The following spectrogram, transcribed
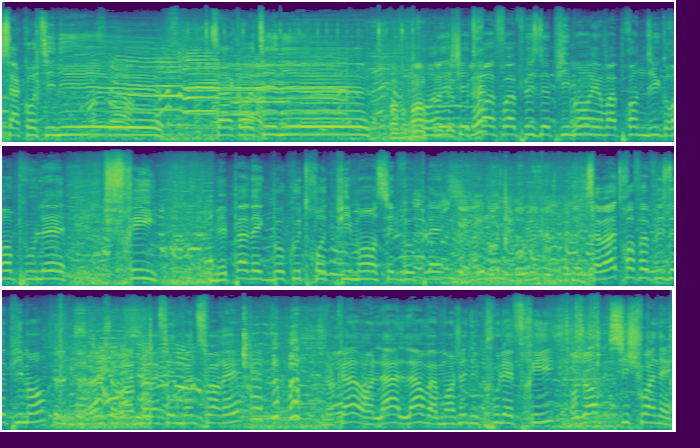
Ça continue Ça continue On est chez trois fois plus de piment et on va prendre du grand poulet frit, mais pas avec beaucoup trop de piment, s'il vous plaît. Ça va, trois fois plus de piment Ouais, ça va. Passez une bonne soirée. Donc là, on, là, là, on va manger du poulet frit sichuanais.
